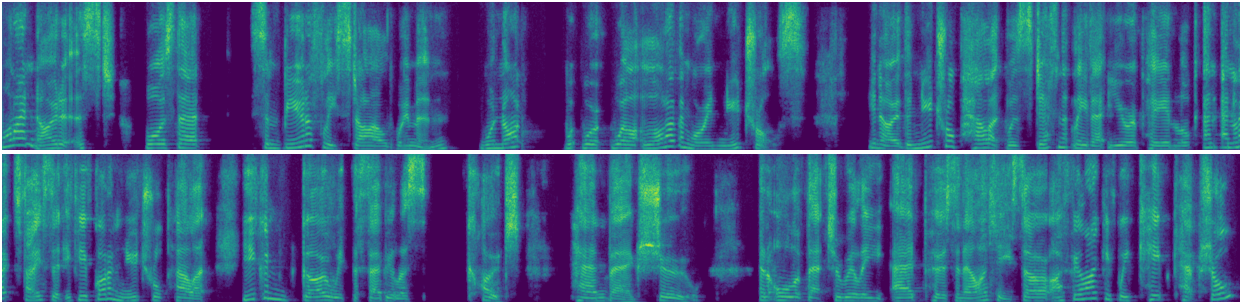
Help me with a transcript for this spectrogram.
what I noticed was that some beautifully styled women were not, were, well, a lot of them were in neutrals. You know, the neutral palette was definitely that European look. And, and let's face it, if you've got a neutral palette, you can go with the fabulous coat, handbag, shoe, and all of that to really add personality. So I feel like if we keep capsule,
